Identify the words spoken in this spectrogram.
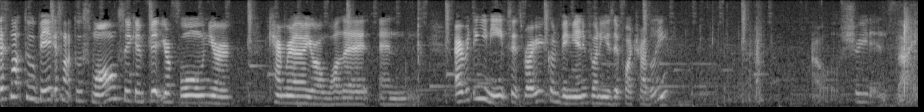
it's not too big it's not too small. So you can fit your phone your camera your wallet and everything you need. So it's very convenient if you want to use it for traveling. I'll show you the inside.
